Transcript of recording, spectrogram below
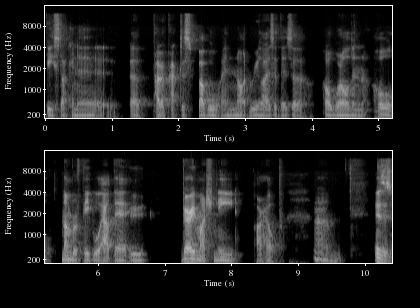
be stuck in a, a, private practice bubble and not realize that there's a whole world and a whole number of people out there who very much need our help. Mm. Um, this is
